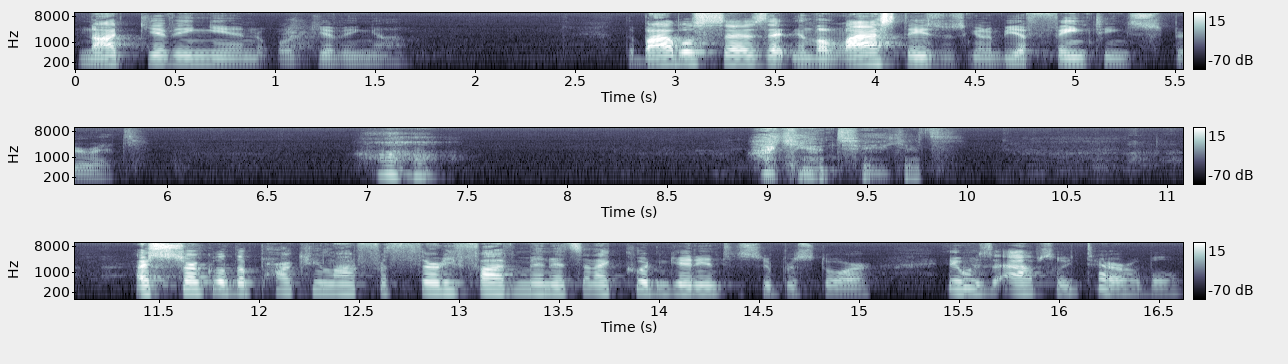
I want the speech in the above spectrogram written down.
not giving in or giving up. The Bible says that in the last days there's going to be a fainting spirit. Oh, I can't take it. I circled the parking lot for 35 minutes and I couldn't get into Superstore. It was absolutely terrible.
